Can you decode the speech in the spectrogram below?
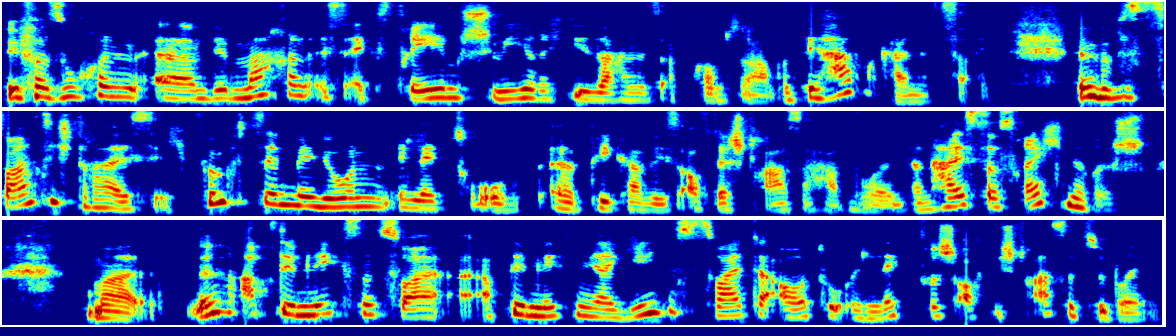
Wir versuchen, äh, wir machen es extrem schwierig, diese Handelsabkommen zu haben. Und wir haben keine Zeit. Wenn wir bis 2030 15 Millionen Elektro-PKWs auf der Straße haben wollen, dann heißt das rechnerisch mal ne, ab dem nächsten zwei, ab dem nächsten Jahr jedes zweite Auto elektrisch auf die Straße zu bringen.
